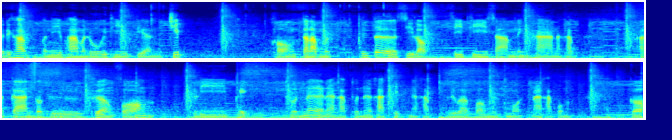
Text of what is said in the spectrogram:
วัสดีครับ วันนี้พามาดูวิธีเปลี่ยนชิป ของตลับหมึกพิมพ์เตอร์ c l o g CP 3 1 5นะครับ อาการก็คือเครื่องฟ้อง r e p e x Toner นะครับ Toner Classic นะครับ หรือว่าฟ้องหมึกหมดนะครับผม ก็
